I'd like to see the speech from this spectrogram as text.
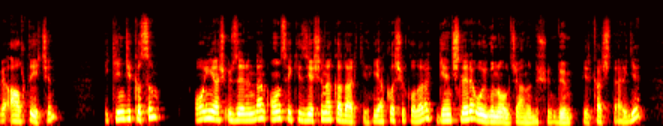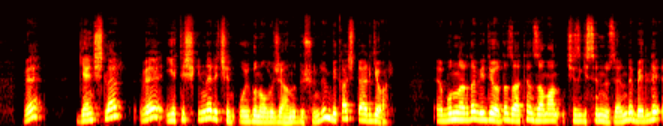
ve altı için. İkinci kısım 10 yaş üzerinden 18 yaşına kadar ki yaklaşık olarak gençlere uygun olacağını düşündüğüm birkaç dergi ve gençler ve yetişkinler için uygun olacağını düşündüğüm birkaç dergi var. E, Bunları da videoda zaten zaman çizgisinin üzerinde belli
